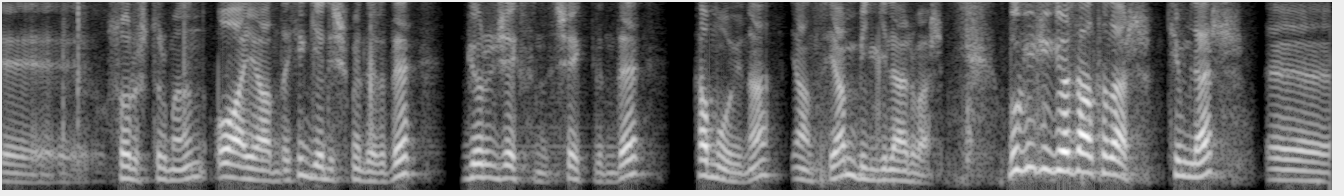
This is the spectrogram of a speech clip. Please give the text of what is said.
e, soruşturmanın o ayağındaki gelişmeleri de göreceksiniz şeklinde kamuoyuna yansıyan bilgiler var. Bugünkü gözaltılar kimler? E,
